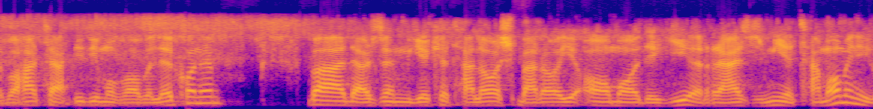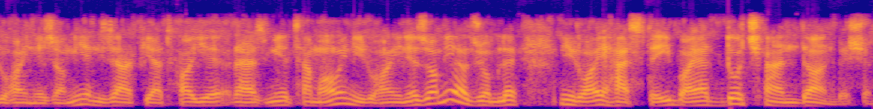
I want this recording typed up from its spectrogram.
با هر تهدیدی مقابله کنه. و در ضمن میگه که تلاش برای آمادگی رزمی تمام نیروهای نظامی یعنی ظرفیت های رزمی تمام نیروهای نظامی از جمله نیروهای هسته‌ای باید دو چندان بشه.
